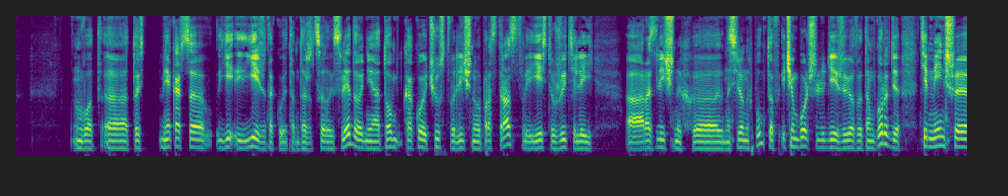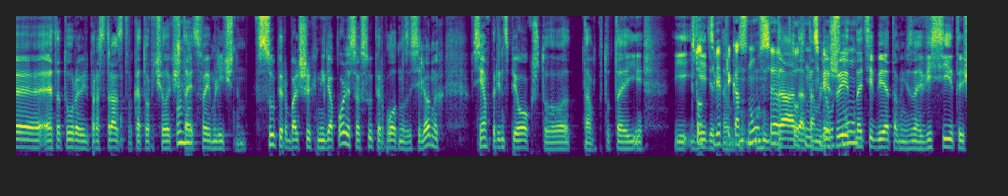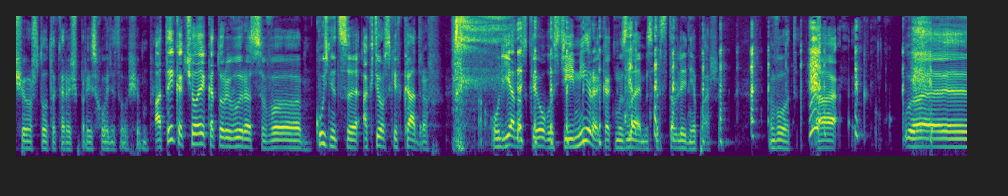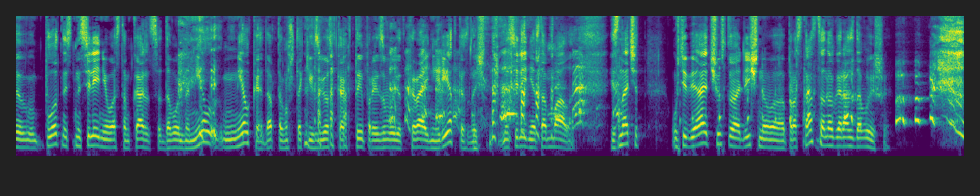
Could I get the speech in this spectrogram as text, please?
Вот, э, то есть, мне кажется, есть же такое там даже целое исследование о том, какое чувство личного пространства есть у жителей различных э, населенных пунктов, и чем больше людей живет в этом городе, тем меньше этот уровень пространства, который человек считает угу. своим личным. В супер больших мегаполисах, супер плотно заселенных, всем, в принципе, ок, что там кто-то и и кто едет. к тебе там, прикоснулся, да, кто-то да, на там тебе лежит уснул. на тебе, там, не знаю, висит еще что-то, короче, происходит, в общем. А ты, как человек, который вырос в кузнице актерских кадров Ульяновской области и мира, как мы знаем из представления Паши, вот, а, э, плотность населения у вас там кажется довольно мел, мелкая, да, потому что таких звезд, как ты, производят крайне редко, значит, населения там мало. И значит, у тебя чувство личного пространства, оно гораздо выше.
